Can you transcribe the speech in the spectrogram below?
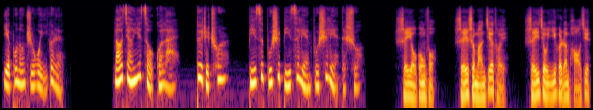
也不能只我一个人。”老蒋也走过来，对着春儿。鼻子不是鼻子，脸不是脸的说：“谁有功夫，谁是满街腿，谁就一个人跑去，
